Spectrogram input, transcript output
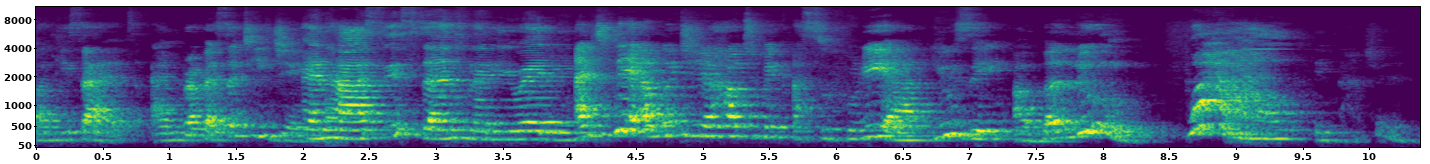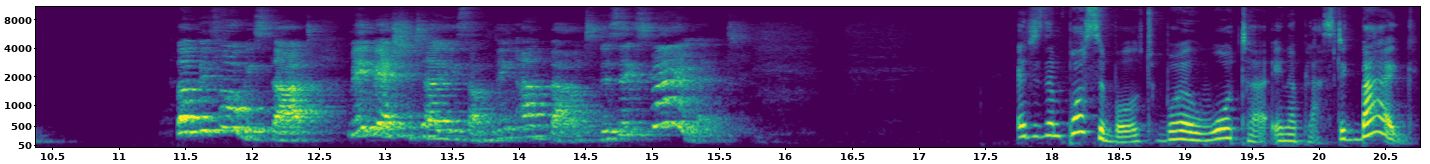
Funky Science. I'm Professor TJ. And her assistant, Nelly Weddy. And today I'm going to show you how to make a sufuria using a balloon. Wow! Imagine. But before we start, maybe I should tell you something about this experiment. It is impossible to boil water in a plastic bag,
